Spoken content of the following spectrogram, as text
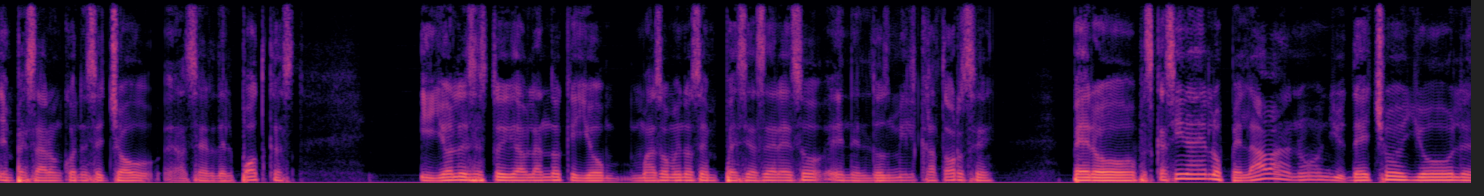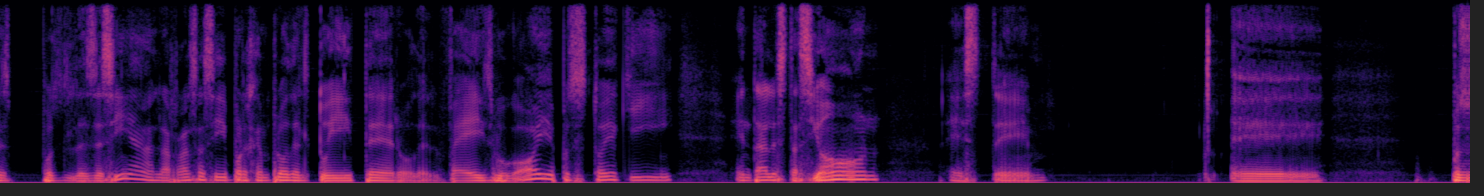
empezaron con ese show a hacer del podcast. Y yo les estoy hablando que yo más o menos empecé a hacer eso en el 2014. Pero pues casi nadie lo pelaba, ¿no? De hecho yo les, pues, les decía a la raza así, por ejemplo, del Twitter o del Facebook, oye, pues estoy aquí en tal estación, este, eh, pues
